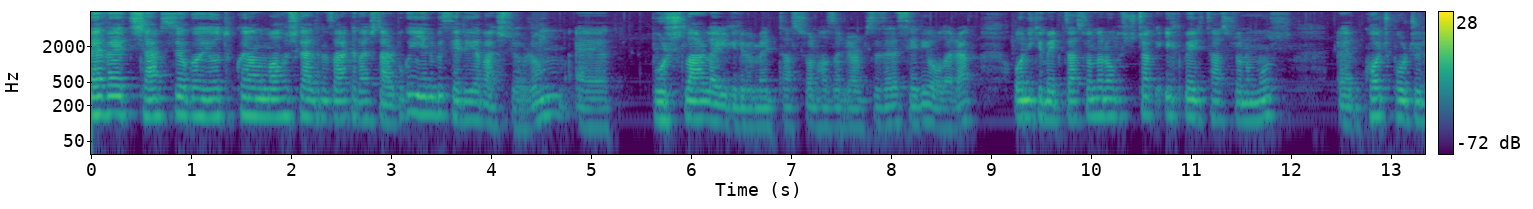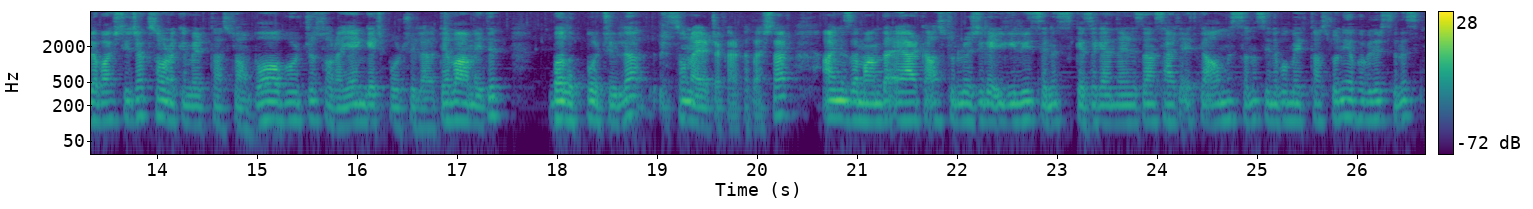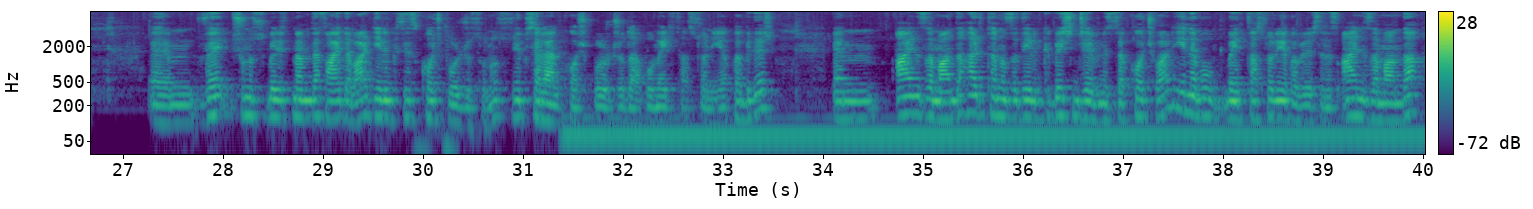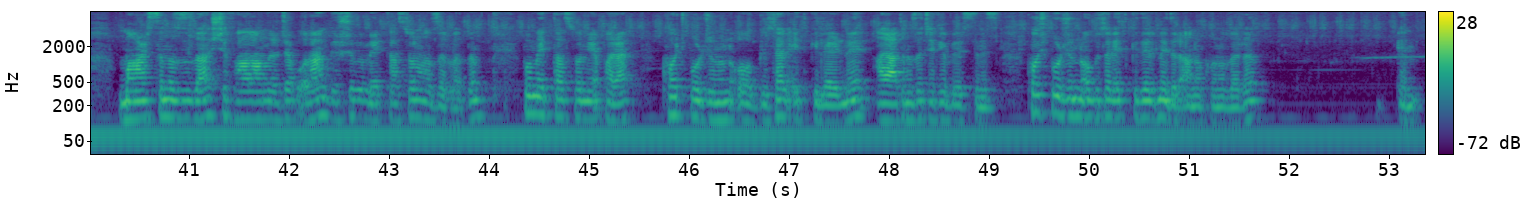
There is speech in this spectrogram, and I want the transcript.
Evet, Şems Yoga YouTube kanalıma hoş geldiniz arkadaşlar. Bugün yeni bir seriye başlıyorum. Ee, burçlarla ilgili bir meditasyon hazırlıyorum sizlere seri olarak. 12 meditasyondan oluşacak. İlk meditasyonumuz e, Koç burcuyla başlayacak. Sonraki meditasyon Boğa burcu, sonra Yengeç burcuyla devam edip Balık burcuyla sona erecek arkadaşlar. Aynı zamanda eğer ki astrolojiyle ilgiliyseniz, gezegenlerinizden sert etki almışsanız yine bu meditasyonu yapabilirsiniz. Ee, ve şunu belirtmemde fayda var. Diyelim ki siz Koç burcusunuz. Yükselen Koç burcu da bu meditasyonu yapabilir. Ee, aynı zamanda haritanızda diyelim ki 5. evinizde Koç var. Yine bu meditasyonu yapabilirsiniz. Aynı zamanda Mars'ınızı da şifalandıracak olan güçlü bir meditasyon hazırladım. Bu meditasyonu yaparak Koç burcunun o güzel etkilerini hayatınıza çekebilirsiniz. Koç burcunun o güzel etkileri nedir ana konuları?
